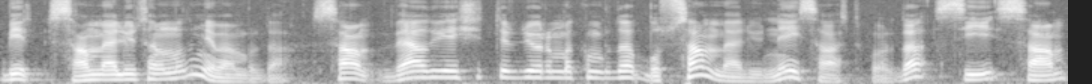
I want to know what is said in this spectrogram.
bir sum value tanımladım ya ben burada. Sum value eşittir diyorum bakın burada. Bu sum value neyse artık orada c sum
